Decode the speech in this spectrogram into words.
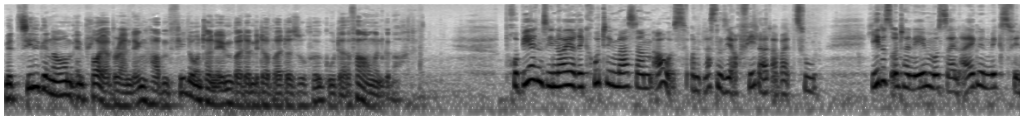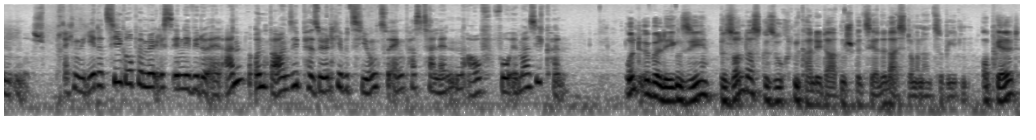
Mit zielgenauem Employer Branding haben viele Unternehmen bei der Mitarbeitersuche gute Erfahrungen gemacht. Probieren Sie neue Recruiting-Maßnahmen aus und lassen Sie auch Fehler dabei zu. Jedes Unternehmen muss seinen eigenen Mix finden. Sprechen Sie jede Zielgruppe möglichst individuell an und bauen Sie persönliche Beziehungen zu Engpasstalenten auf, wo immer Sie können. Und überlegen Sie, besonders gesuchten Kandidaten spezielle Leistungen anzubieten. Ob Geld,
